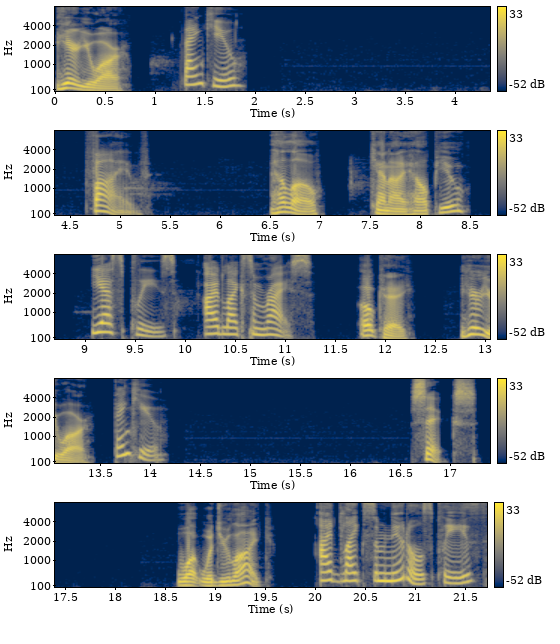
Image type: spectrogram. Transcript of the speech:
here you are. Thank you. 5, Hello. Can I help you? Yes, please. I'd like some rice. Okay, here you are. Thank you. 6, What would you like? I'd like some noodles, please.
